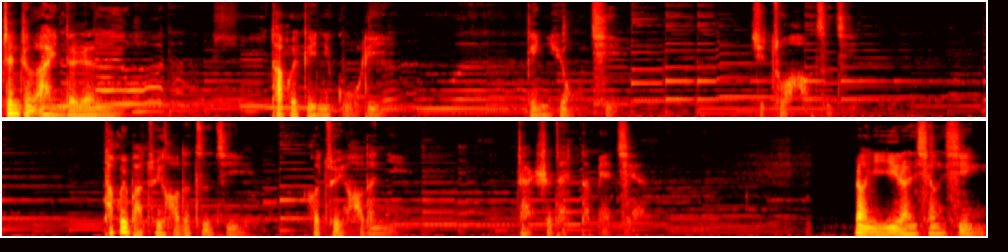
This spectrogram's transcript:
真正爱你的人，他会给你鼓励，给你勇气，去做好自己。他会把最好的自己和最好的你展示在你的面前，让你依然相信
